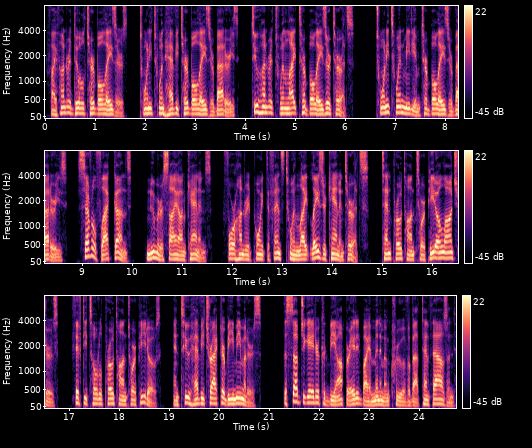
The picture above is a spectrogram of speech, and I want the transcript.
500 dual turbo lasers, 20 twin heavy turbo laser batteries, 200 twin light turbo laser turrets, 20 twin medium turbo laser batteries, several flak guns, numerous ion cannons, 400 point defense twin light laser cannon turrets, 10 proton torpedo launchers, 50 total proton torpedoes, and two heavy tractor beam emitters. The subjugator could be operated by a minimum crew of about 10,000,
